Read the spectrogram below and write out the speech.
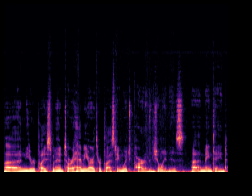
uh, knee replacement or a hemiarthroplasty in which part of the joint is uh, maintained.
